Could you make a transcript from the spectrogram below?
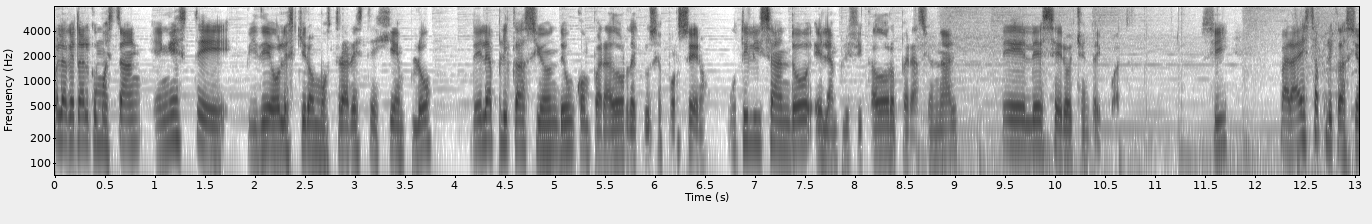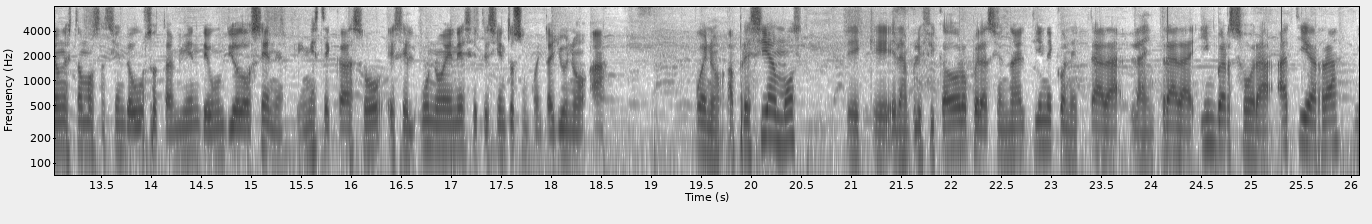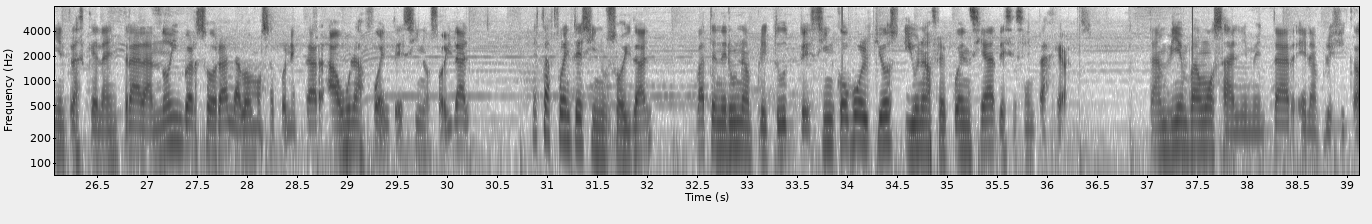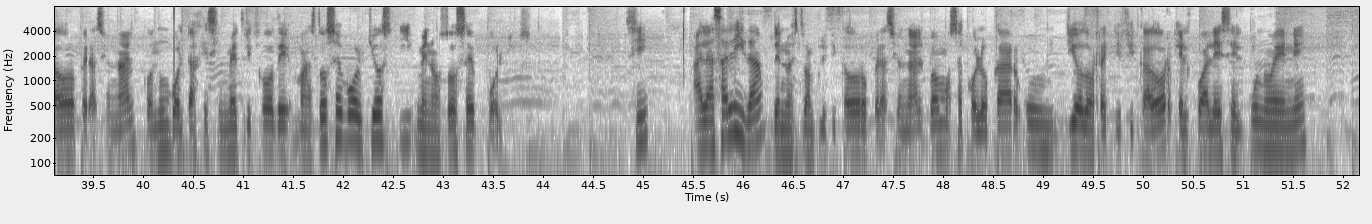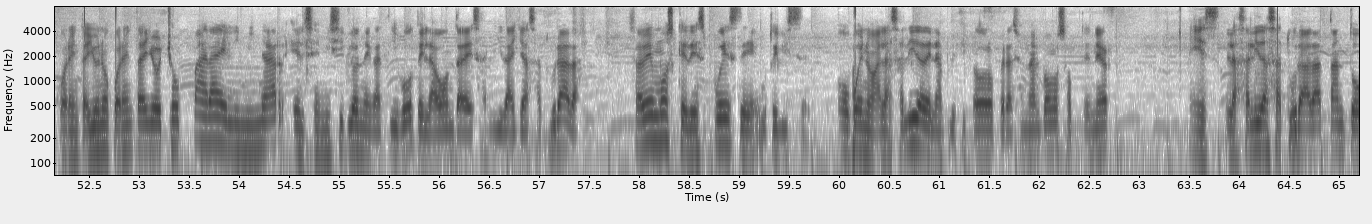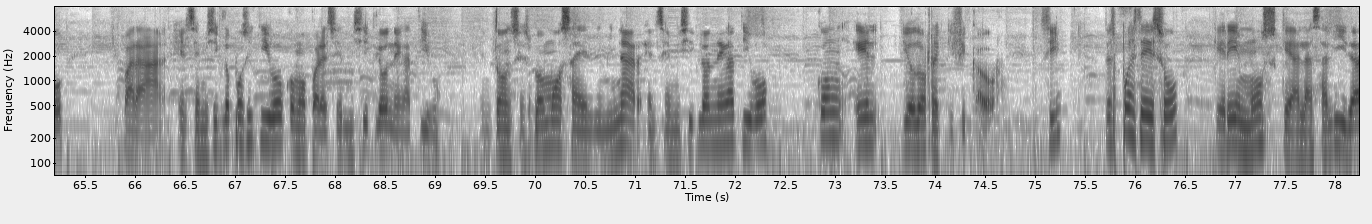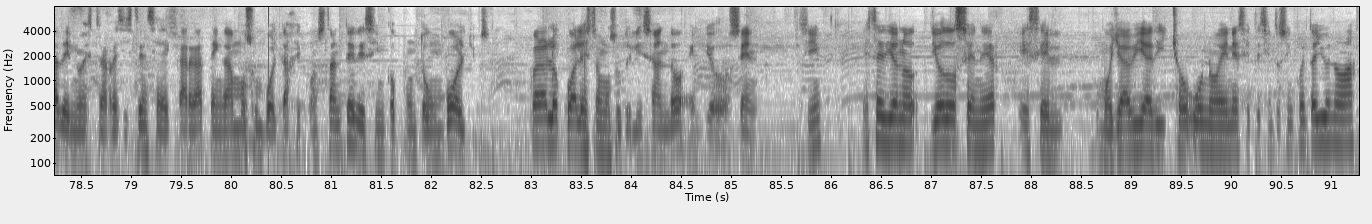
Hola, ¿qué tal? ¿Cómo están? En este video les quiero mostrar este ejemplo de la aplicación de un comparador de cruces por cero, utilizando el amplificador operacional TL084. ¿Sí? Para esta aplicación estamos haciendo uso también de un diodo Zener, que en este caso es el 1N751A. Bueno, apreciamos de que el amplificador operacional tiene conectada la entrada inversora a tierra, mientras que la entrada no inversora la vamos a conectar a una fuente sinusoidal. Esta fuente sinusoidal va a tener una amplitud de 5 voltios y una frecuencia de 60 Hz. También vamos a alimentar el amplificador operacional con un voltaje simétrico de más 12 voltios y menos 12 voltios. ¿Sí? A la salida de nuestro amplificador operacional vamos a colocar un diodo rectificador, el cual es el 1N4148 para eliminar el semiciclo negativo de la onda de salida ya saturada. Sabemos que después de utilizar, o bueno, a la salida del amplificador operacional vamos a obtener es la salida saturada tanto para el semiciclo positivo como para el semiciclo negativo. Entonces vamos a eliminar el semiciclo negativo con el diodo rectificador. Después de eso, queremos que a la salida de nuestra resistencia de carga tengamos un voltaje constante de 5.1 voltios, para lo cual estamos utilizando el diodo Zener. Este diodo, diodo Zener es el, como ya había dicho, 1N751A,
